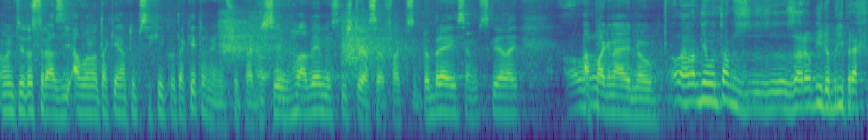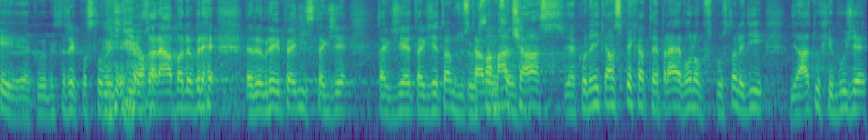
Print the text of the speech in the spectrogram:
on ti to srazí a ono taky na tu psychiku taky to není super. Když si v hlavě myslíš, ty já jsem fakt dobrý, jsem skvělý, ale, a pak najednou. Ale hlavně on tam zarobí dobrý prachy, jako bych to řekl po slovenštině, zarába dobré, dobrý peníz, takže, takže, takže tam zůstává, má se... čas, jako není kam spěchat, to je právě ono. Spousta lidí dělá tu chybu, že,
